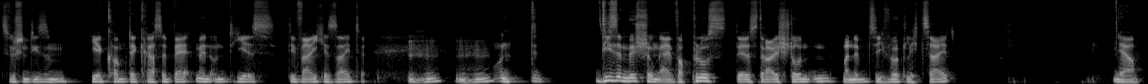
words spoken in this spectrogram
Zwischen diesem, hier kommt der krasse Batman und hier ist die weiche Seite. Mhm, mh. Und diese Mischung einfach, plus der ist drei Stunden, man nimmt sich wirklich Zeit ja,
